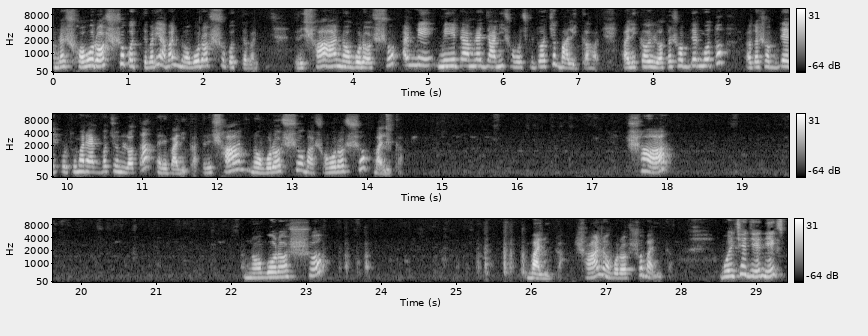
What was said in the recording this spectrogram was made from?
আমরা শহরস্য করতে পারি, আবার নগরস্য করতে পারি। তাহলে সা নগরস্য আর মেয়ে মেয়েটা আমরা জানি সংস্কৃত হচ্ছে বালিকা হয়। বালিকা ওই লতা শব্দের মতো। লতা শব্দের প্রথম আর এক বচন লতা, তাহলে বালিকা। তাহলে সা নগরস্য বা শহরস্য বালিকা। সা নগরস্য বালিকা সা নগরস্য বালিকা। বলছে যে নেক্সট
